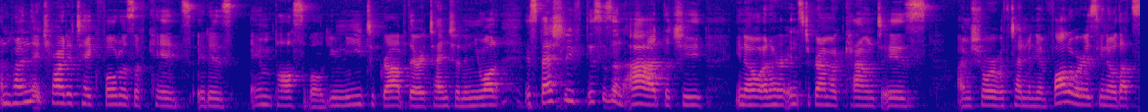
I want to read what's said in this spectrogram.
And when they try to take photos of kids, it is impossible. You need to grab their attention, and you want, especially if this is an ad that she, you know, and her Instagram account is, I'm sure, with 10 million followers. You know, that's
